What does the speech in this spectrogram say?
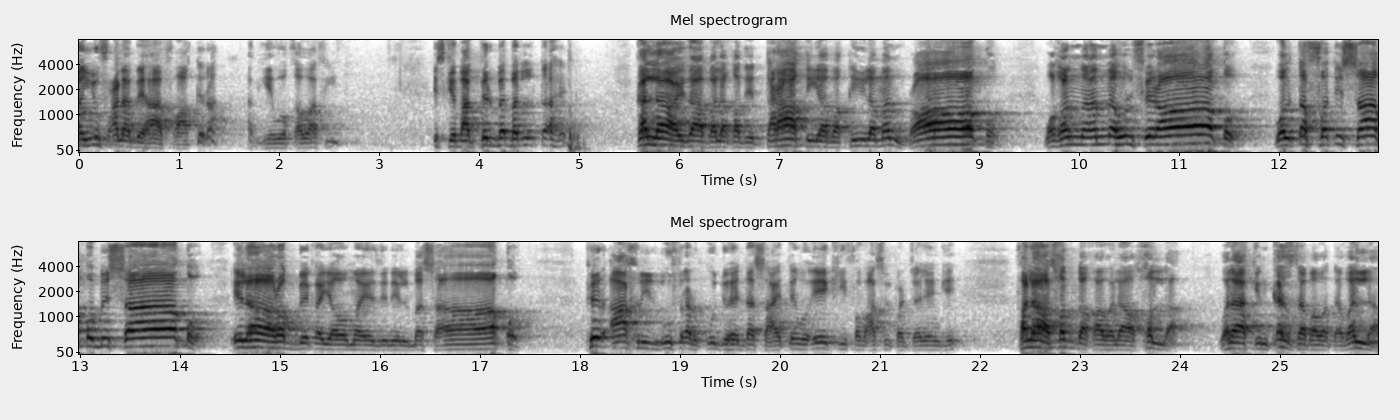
ان يفعل بها فاقرہ اب یہ وہ قوافی اس کے بعد پھر بدلتا ہے۔ کلا اذا بلغت التراقی وقیل من راق وظن انه الفراق والتفت الساق بالساق الى ربك يومئذ المساق۔ پھر آخری دوسرا رکوع جو ہے، دس آیتیں، وہ ایک ہی فواصل پر چلیں گے۔ فلا صدق ولا صلى ولكن كذب وتولى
